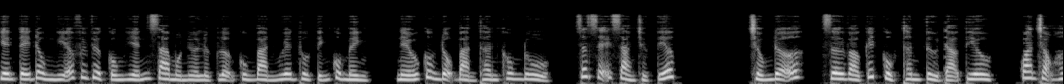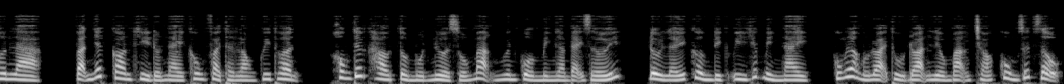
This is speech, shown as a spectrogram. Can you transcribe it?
hiến tế đồng nghĩa với việc cống hiến ra một nửa lực lượng cùng bản nguyên thuộc tính của mình, nếu cường độ bản thân không đủ, rất dễ dàng trực tiếp. Chống đỡ, rơi vào kết cục thân tử đạo tiêu, quan trọng hơn là, vạn nhất con khỉ đồ này không phải thật lòng quy thuận, không tiếc hào tổn một nửa số mạng nguyên của mình làm đại giới, đổi lấy cường địch uy hiếp mình này, cũng là một loại thủ đoạn liều mạng chó cùng rất dậu,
